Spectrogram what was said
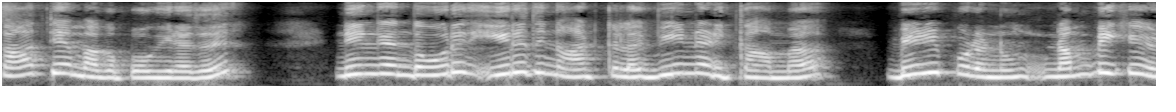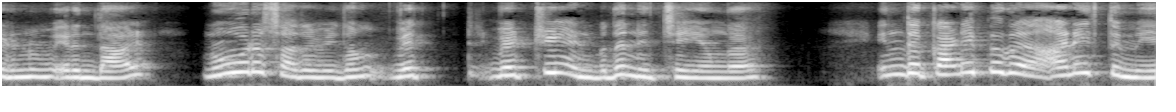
சாத்தியமாக போகிறது. நீங்கள் இந்த ஒரு இறுதி நாட்களை வீணடிக்காம விழிப்புடனும் நம்பிக்கையுடனும் இருந்தால் நூறு சதவீதம் வெற்றி வெற்றி என்பது நிச்சயங்க. இந்த கணிப்புகள் அனைத்துமே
